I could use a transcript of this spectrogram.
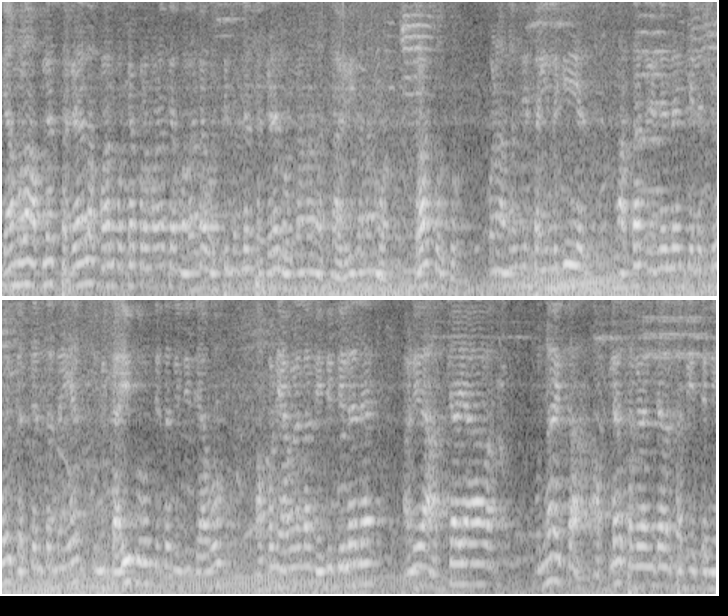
त्यामुळं आपल्या सगळ्याला फार मोठ्या प्रमाणात त्या मराठा वस्तीमधल्या सगळ्या लोकांना नागरिकांना त्रास होतो. पण आनंदने सांगितलं की आता ड्रेनेज लाईन केल्याशिवाय गत्यंतर नाही आहे. तुम्ही काही करून तिथं निधी द्यावं. आपण यावेळेला निधी दिलेला आहे. आणि आजच्या या पुन्हा एकदा आपल्या सगळ्यांच्यासाठी त्यांनी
